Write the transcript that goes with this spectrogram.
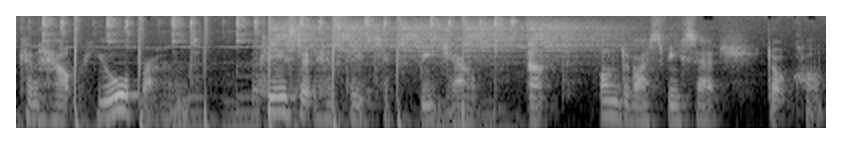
can help your brand, please don't hesitate to reach out at ondeviceresearch.com.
